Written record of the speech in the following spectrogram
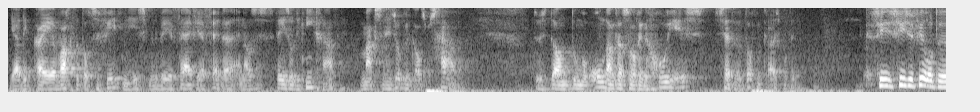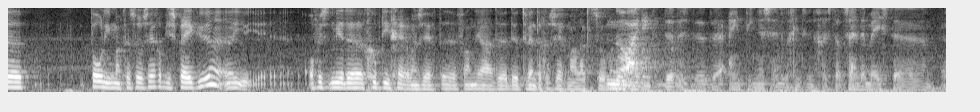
Ja, dan kan je wachten tot ze 14 is, maar dan ben je 5 jaar verder. En als ze steeds door die knie gaat, maakt ze ineens ook weer kans op schade. Dus dan doen we, ondanks dat ze nog in de groei is, zetten we toch een kruisband in. Zie, zie je ze veel op de poli, mag ik dat zo zeggen, op je spreekuur? Eh, of is het meer de groep die Gerben zegt, eh, van ja, de, de twintigers zeg maar, laat ik het zo maar Nou, ik denk de, de, de, de eindtieners en de begintwintigers, dat zijn de meeste... eh,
